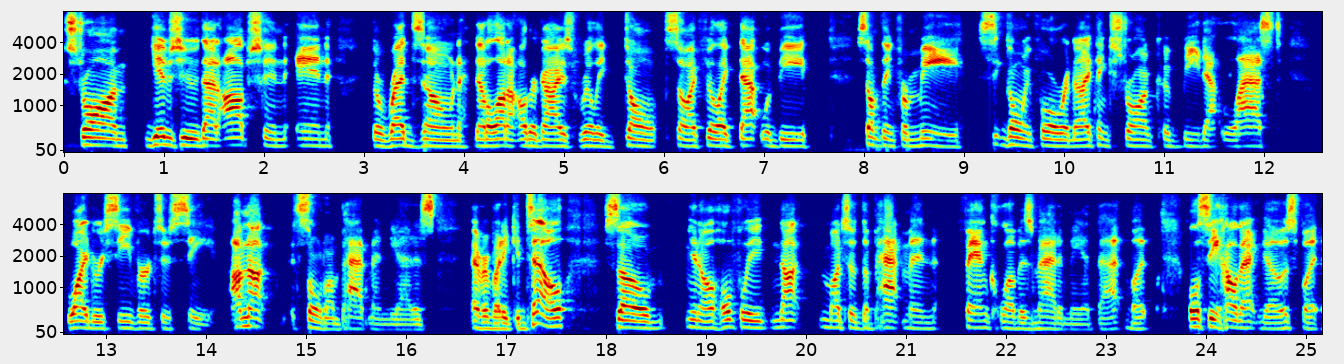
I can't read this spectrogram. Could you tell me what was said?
Strachan gives you that option in – the red zone that a lot of other guys really don't. So I feel like that would be something for me going forward. I think Strachan could be that last wide receiver to see. I'm not sold on Patmon yet, as everybody can tell. So, you know, hopefully not much of the Patmon fan club is mad at me at that, but we'll see how that goes. But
